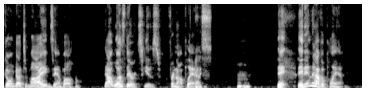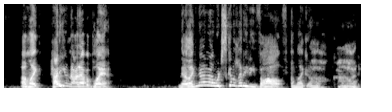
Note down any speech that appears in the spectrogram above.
going back to my example that was their excuse for not planning yes. mm-hmm. they they didn't have a plan i'm mm-hmm. like how do you not have a plan and they're like, no, no, we're just going to let it evolve. I'm like, oh, God.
